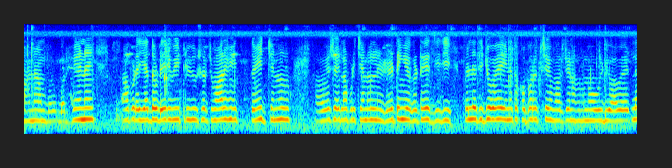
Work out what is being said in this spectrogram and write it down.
આ નામ બરાબર છે નહીં. આપણે Yadav dairy V three search મારે અહીં તો જ ચેનલ આવે છે, એટલે આપણી ચેનલની રેટિંગ એ ઘટે જે પહેલેથી જોવે એને તો ખબર જ છે મારી ચેનલનો નવો વીડિયો આવે એટલે.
